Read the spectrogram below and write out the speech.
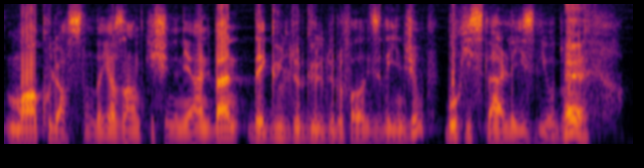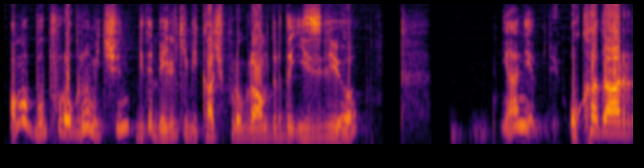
makul aslında yazan kişinin. Yani ben de Güldür Güldür'ü falan izleyince bu hislerle izliyordum. evet Ama bu program için bir de belki birkaç programdır da izliyor. Yani o kadar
